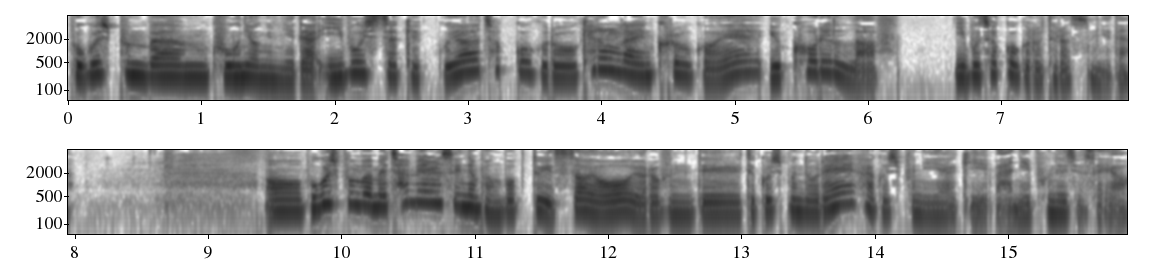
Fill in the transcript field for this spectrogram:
보고 싶은 밤 구은영입니다. 2부 시작했고요. 첫 곡으로 캐롤라인 크루거의 You Call It Love 2부 첫 곡으로 들었습니다. 어, 보고 싶은 밤에 참여할 수 있는 방법도 있어요. 여러분들 듣고 싶은 노래, 하고 싶은 이야기 많이 보내주세요.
